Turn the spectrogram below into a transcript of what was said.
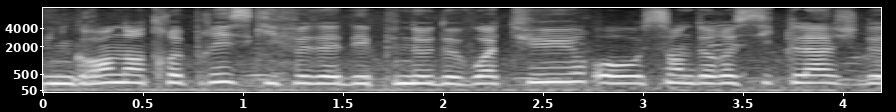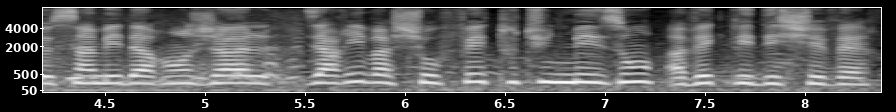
une grande entreprise qui faisait des pneus de voiture au centre de recyclage de Saint-Médard-en-Jalles. Ils arrivent à chauffer toute une maison avec les déchets verts.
